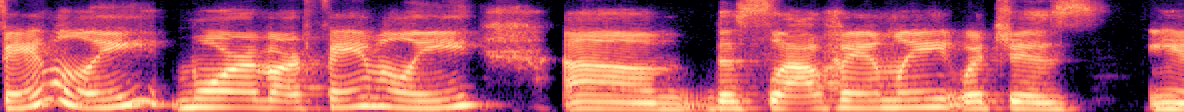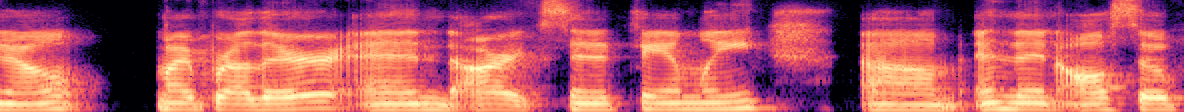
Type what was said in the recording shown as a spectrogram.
family, more of our family, um, the Slough family, which is, you know, my brother and our extended family. Um, and then also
